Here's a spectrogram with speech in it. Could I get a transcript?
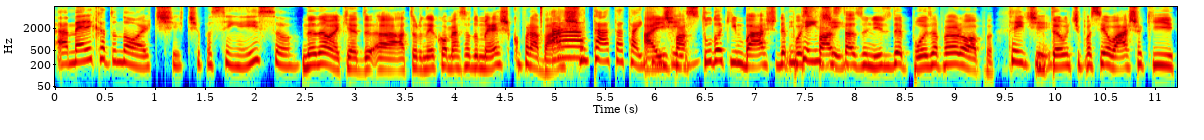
América do Norte, tipo assim, é isso? Não, não, é que a, a- turnê começa do México pra baixo. Ah, tá, tá, tá, entendi. Aí faz tudo aqui embaixo, depois faz Entendi. os Estados Unidos, depois vai pra Europa. Entendi. Então, tipo assim, eu acho que,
